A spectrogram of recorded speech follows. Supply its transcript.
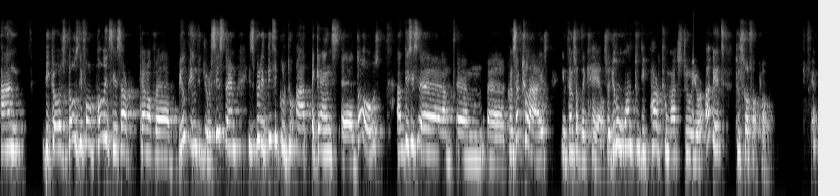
And because those default policies are kind of uh, built into your system, it's very difficult to act against uh, those. And this is uh, um, uh, conceptualized in terms of the KL. So you don't want to depart too much to your habits to solve a problem. Okay?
